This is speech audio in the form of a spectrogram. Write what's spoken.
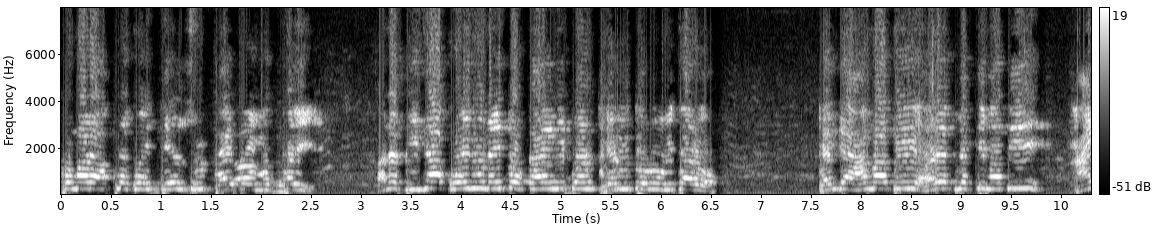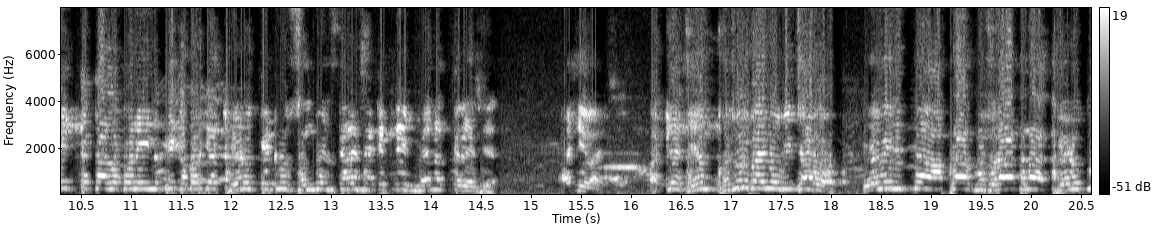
પ્રમાણે આપણે કોઈ તેલ શૂટ થાય તો અને બીજા કોઈનું નહીં તો કાંઈ નહીં, પણ ખેડૂતોનું વિચારો. કેમ કે આમાંથી હરેક વ્યક્તિમાંથી સાઠ ટકા લોકોને નથી ખબર કે ખેડૂત કેટલું સંઘર્ષ કરે છે, કેટલી મહેનત કરે છે. એટલે જેમ ખજુરભાઈ નું વિચારો, એવી રીતના આપણા ગુજરાતના ખેડૂતો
